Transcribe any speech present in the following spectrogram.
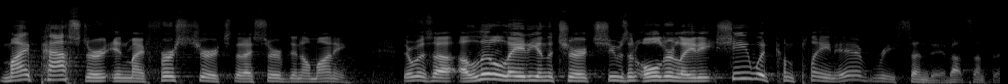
my pastor in my first church that I served in El Monte, there was a, a little lady in the church. She was an older lady. She would complain every Sunday about something.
